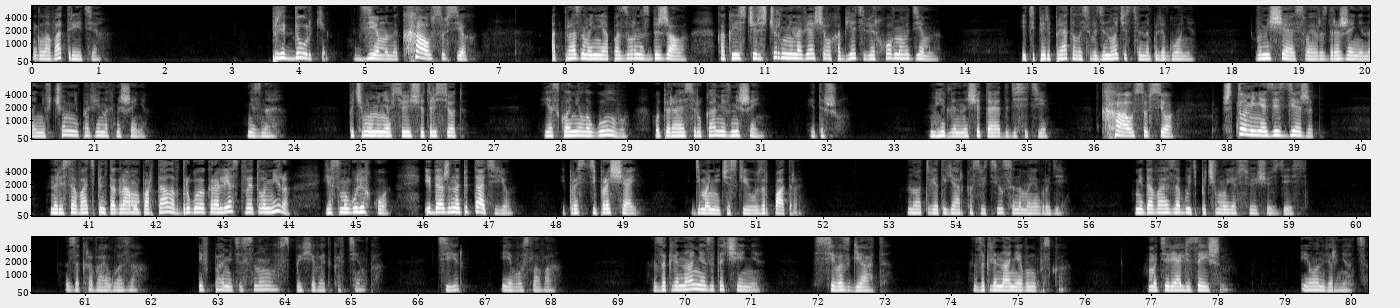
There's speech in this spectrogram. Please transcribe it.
Глава третья. Придурки, демоны, хаос у всех. От празднования я позорно сбежала, как и из чересчур ненавязчивых объятий верховного демона. И теперь пряталась в одиночестве на полигоне, вымещая свое раздражение на ни в чем не повинных мишенях. Не знаю, почему меня все еще трясет. Я склонила голову, упираясь руками в мишень, и дышу. Медленно считая до десяти. К хаосу все. Что меня здесь держит? Нарисовать пентаграмму портала в другое королевство этого мира я смогу легко, и даже напитать ее. И прости, прощай, демонические узурпаторы. Но ответ ярко светился на моей груди, не давая забыть, почему я все еще здесь закрываю глаза. И в памяти снова вспыхивает картинка. Тир и его слова. Заклинание заточения. Сивасгиат. Заклинание выпуска. Материализейшн. И он вернется.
